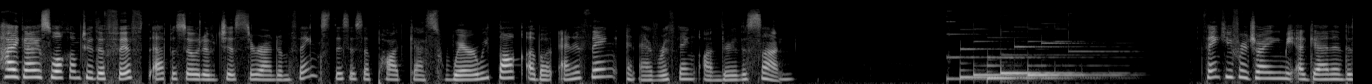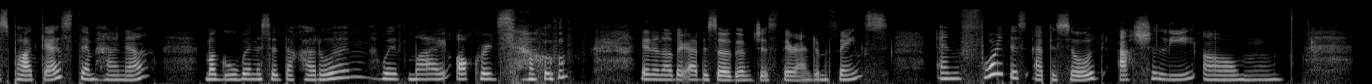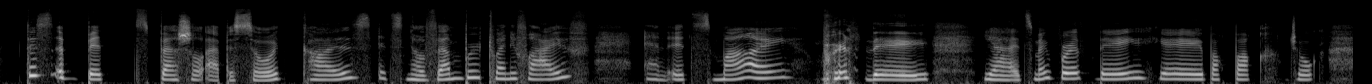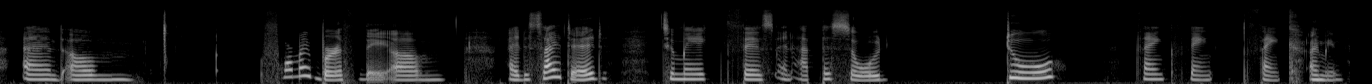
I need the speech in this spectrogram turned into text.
Hi, guys, welcome to the fifth episode of Just the Random Things. This is a podcast where we talk about anything and everything under the sun. Thank you for joining me again in this podcast, Tim Hannah. Maguba na sa with my awkward self in another episode of Just the Random Things. And for this episode, actually, um, this is a bit special episode because it's November 25 and it's my birthday. Yeah, it's my birthday. Yay, pak pak joke. And um for my birthday, um I decided to make this an episode to thank thank thank I mean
